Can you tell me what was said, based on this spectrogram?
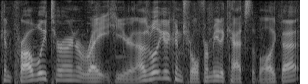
can probably turn right here. That was really good control for me to catch the ball like that.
